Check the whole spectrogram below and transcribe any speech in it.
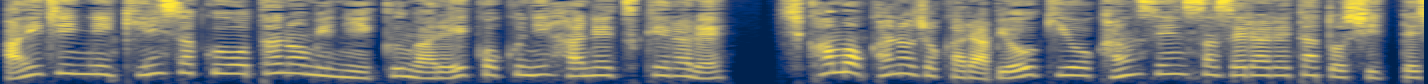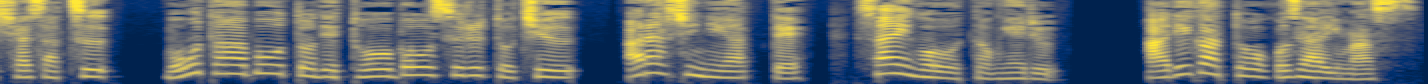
愛人に金策を頼みに行くが冷酷に跳ねつけられ、しかも彼女から病気を感染させられたと知って射殺、モーターボートで逃亡する途中、嵐にあって最後を遂げる。ありがとうございます。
